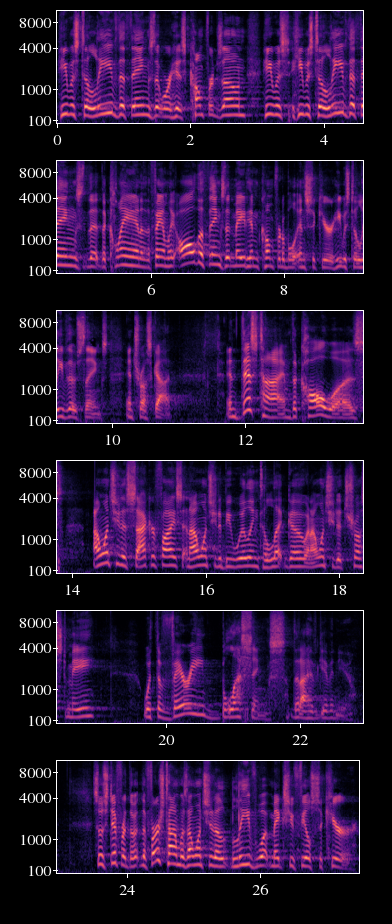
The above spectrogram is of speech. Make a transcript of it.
He was to leave the things that were his comfort zone. He was, he was to leave the things that the clan and the family, all the things that made him comfortable and secure. He was to leave those things and trust God. And this time, the call was I want you to sacrifice and I want you to be willing to let go and I want you to trust me with the very blessings that I have given you. So it's different. The, the first time was I want you to leave what makes you feel secure.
